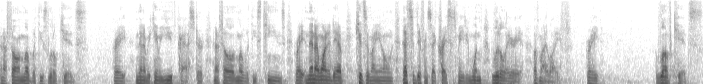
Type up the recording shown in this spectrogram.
and I fell in love with these little kids, right? And then I became a youth pastor, and I fell in love with these teens, right? And then I wanted to have kids of my own. That's the difference that Christ has made in one little area of my life, right? Love kids.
